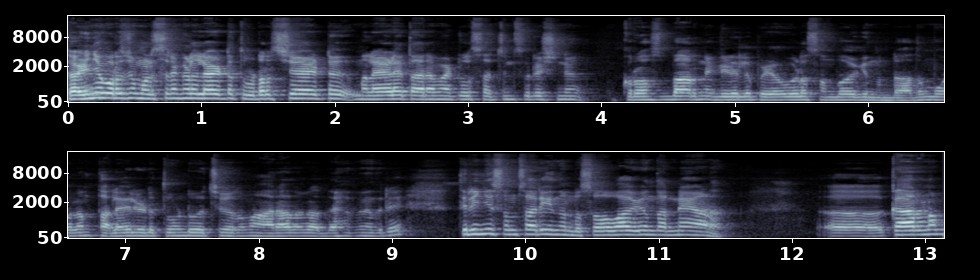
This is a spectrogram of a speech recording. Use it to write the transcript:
കഴിഞ്ഞ കുറച്ച് മത്സരങ്ങളിലായിട്ട് തുടർച്ചയായിട്ട് മലയാളി താരമായിട്ടുള്ള സച്ചിൻ സുരേഷിന് ക്രോസ് ബാറിന് കീഴിൽ പിഴവുകൾ സംഭവിക്കുന്നുണ്ട്. അതുമൂലം തലയിൽ എടുത്തുകൊണ്ട് വെച്ച് കയറുന്ന ആരാധകർ അദ്ദേഹത്തിനെതിരെ തിരിഞ്ഞ് സംസാരിക്കുന്നുണ്ട്. സ്വാഭാവികം തന്നെയാണ്. കാരണം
